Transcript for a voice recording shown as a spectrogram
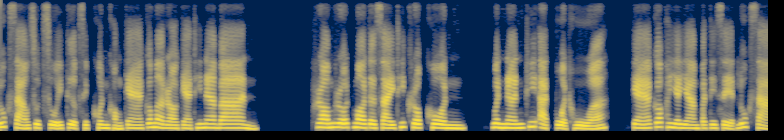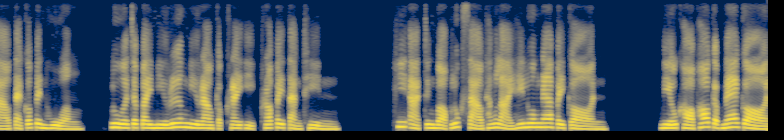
ลูกสาวสุดสวยเกือบสิบคนของแกก็มารอแกที่หน้าบ้าน พร้อมรถมอเตอร์ไซค์ที่ครบคน วันนั้นพี่อาจปวดหัว แกก็พยายามปฏิเสธลูกสาวแต่ก็เป็นห่วง กลัวจะไปมีเรื่องมีราวกับใครอีกเพราะไปต่างถิ่น พี่อาจจึงบอกลูกสาวทั้งหลายให้ล่วงหน้าไปก่อน เดี๋ยวขอพ่อกับแม่ก่อน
